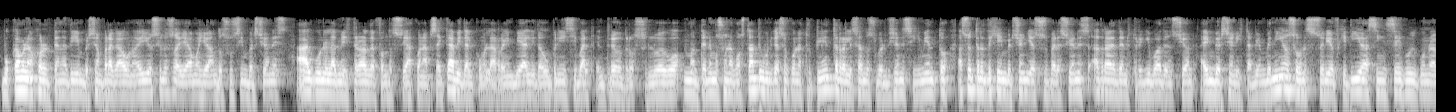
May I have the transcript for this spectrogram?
buscamos la mejor alternativa de inversión para cada uno de ellos y los ayudamos llevando sus inversiones a algún administrador de fondos sociales con Upside Capital como la Reinvial y Itaú Principal, entre otros. Luego mantenemos una constante comunicación con nuestros clientes realizando supervisión y seguimiento a su estrategia de inversión y a sus operaciones a través de nuestro equipo de atención a inversionistas. Bienvenidos a una asesoría objetiva sin sesgo y con una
